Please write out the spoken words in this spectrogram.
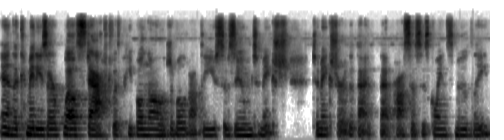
And the committees are well staffed with people knowledgeable about the use of Zoom to make, to make sure that, that that process is going smoothly.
